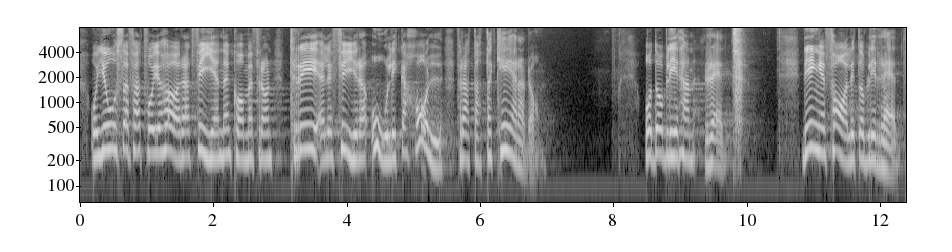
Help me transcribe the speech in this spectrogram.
Och Josafat får ju höra att fienden kommer från tre eller fyra olika håll för att attackera dem. Och då blir han rädd. Det är inget farligt att bli rädd,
